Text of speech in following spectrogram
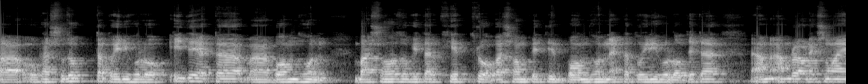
বা ওঠার সুযোগটা তৈরি হলো। এই যে একটা বন্ধন বা সহযোগিতার ক্ষেত্র বা সম্প্রীতির বন্ধন একটা তৈরি হলো, যেটা আমরা অনেক সময়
